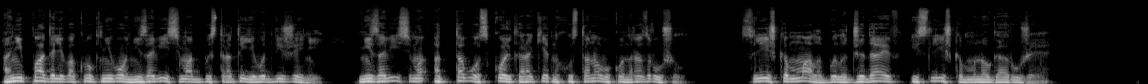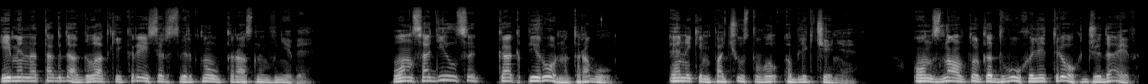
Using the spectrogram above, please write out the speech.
Они падали вокруг него, независимо от быстроты его движений, независимо от того, сколько ракетных установок он разрушил. Слишком мало было джедаев и слишком много оружия. Именно тогда гладкий крейсер сверкнул красным в небе. Он садился, как перо на траву. Энакин почувствовал облегчение. Он знал только двух или трех джедаев,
